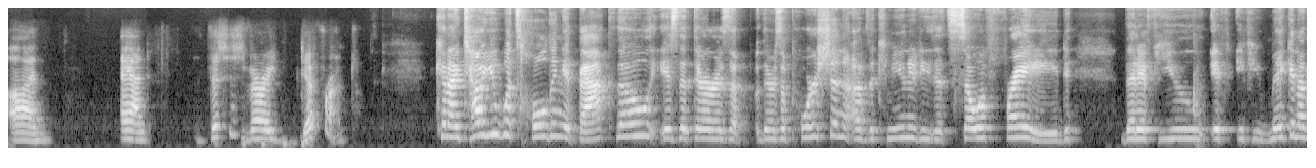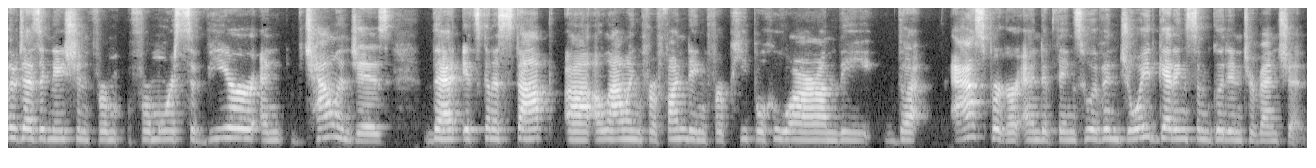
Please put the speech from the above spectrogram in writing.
um, and this is very different. Can I tell you what's holding it back though is that there is a there's a portion of the community that's so afraid that if you if if you make another designation for for more severe and challenges that it's going to stop uh, allowing for funding for people who are on the the Asperger end of things who have enjoyed getting some good intervention.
